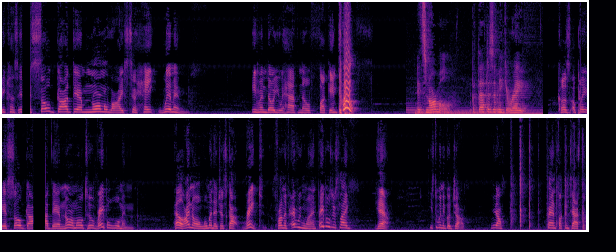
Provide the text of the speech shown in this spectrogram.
Because it's so goddamn normalized to hate women. Even though you have no fucking proof! It's normal, but that doesn't make it right. Cause a play is so goddamn normal to rape a woman. Hell, I know a woman that just got raped in front of everyone. People just like, yeah, he's doing a good job. You know, fan fucking tastic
